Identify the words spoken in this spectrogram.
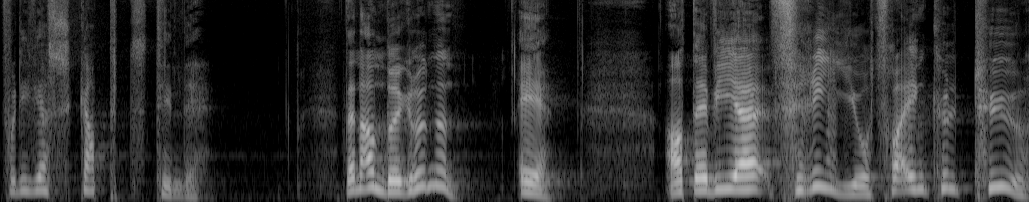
Fordi vi er skapt til det. Den andre grunnen er at vi er frigjort fra en kultur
